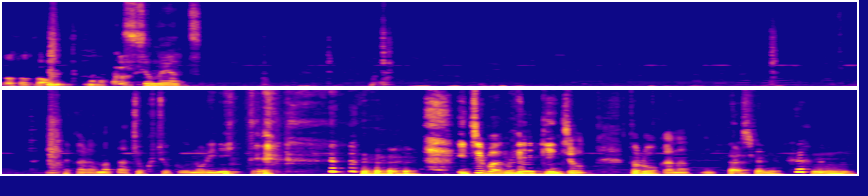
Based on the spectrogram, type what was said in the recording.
そうそうそう。一緒のやつ。だからまたちょくちょく乗りに行って、一番の平均値を取ろうかなと思って。確かにうん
